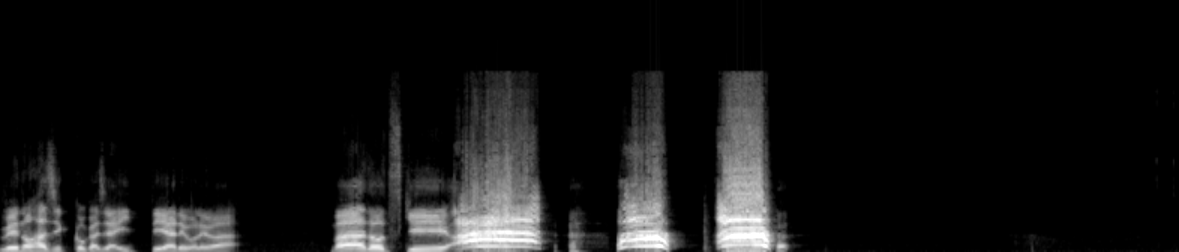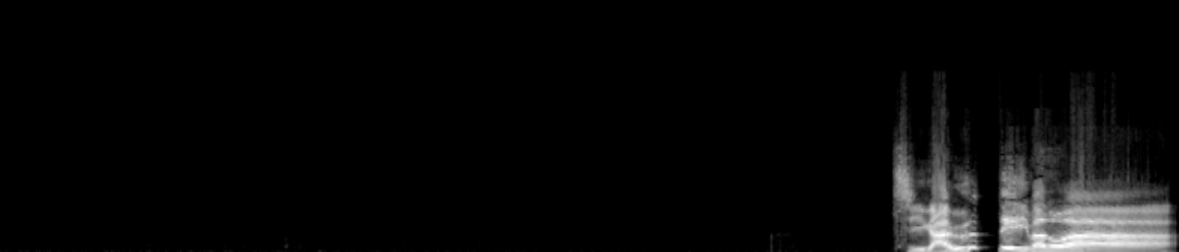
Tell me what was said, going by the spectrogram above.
上の端っこか、じゃあ言ってやる、俺は。窓付き、あああああ違うって今のは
